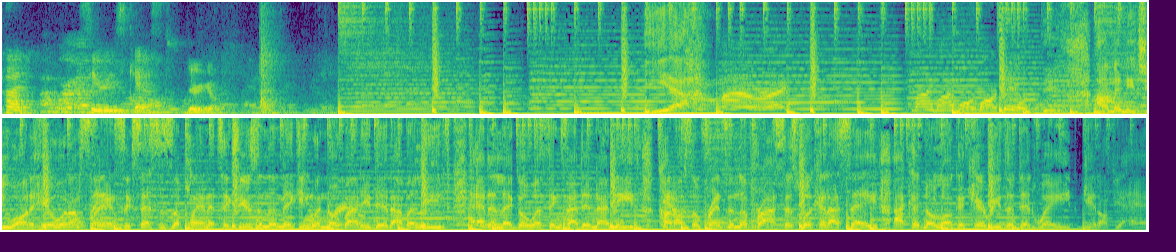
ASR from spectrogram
Pod series cast. There you go. Yeah. Need you all to hear what I'm saying. Success is a plan that takes years in the making. When nobody did, I believed. Had to let go of things I did not need. Cut off some friends in the process. What could I say? I could no longer carry the dead weight. Get off your ass.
